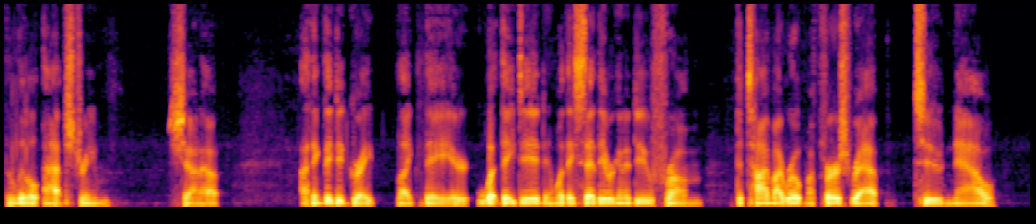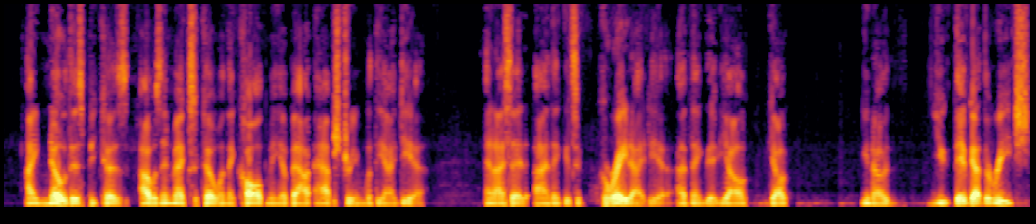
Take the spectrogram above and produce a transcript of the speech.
the little AppStream shout out. I think they did great. Like they what they did and what they said they were going to do from the time I wrote my first rap to now. I know this because I was in Mexico when they called me about AppStream with the idea, and I said I think it's a great idea. I think that y'all y'all, you know, you they've got the reach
